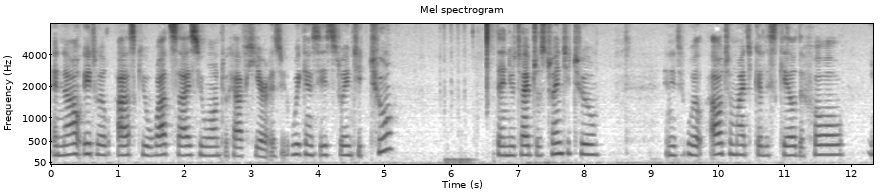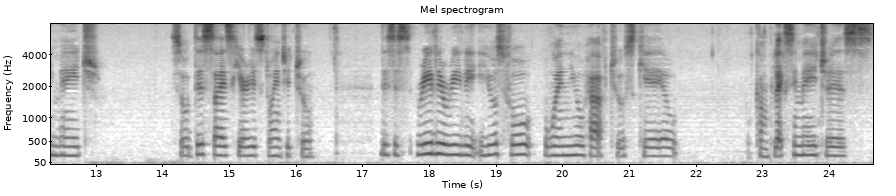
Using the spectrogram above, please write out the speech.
and now it will ask you what size you want to have here as we can see it's 22 then you type just 22 and it will automatically scale the whole image. So this size here is 22 this is really really useful when you have to scale complex images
